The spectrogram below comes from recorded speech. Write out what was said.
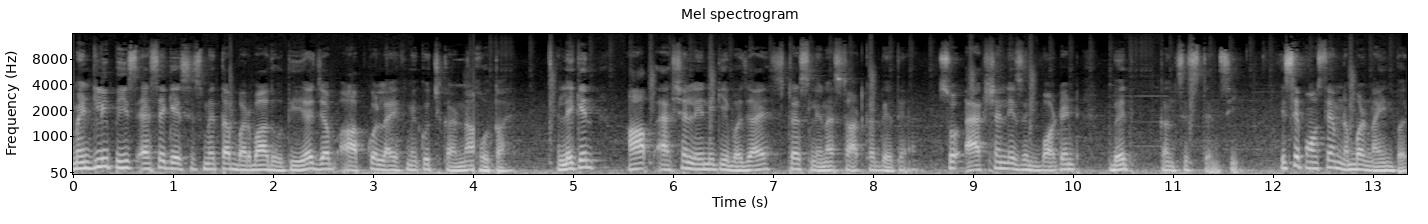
mentally peace ऐसे केसेस में तब बर्बाद होती है जब आपको लाइफ में कुछ करना होता है। लेकिन आप एक्शन लेने की बजाय स्ट्रेस लेना स्टार्ट कर देते हैं। So action is important with consistency इससे पहुँचते हैं हम नंबर नाइन पर।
